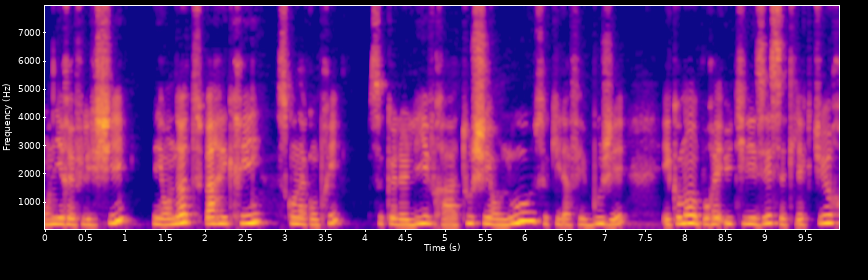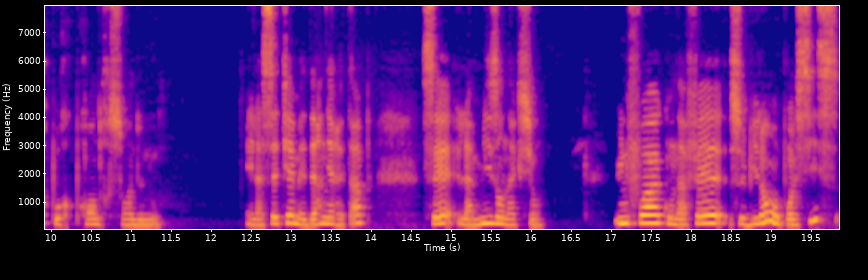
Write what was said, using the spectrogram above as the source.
On y réfléchit et on note par écrit ce qu'on a compris, ce que le livre a touché en nous, ce qu'il a fait bouger, et comment on pourrait utiliser cette lecture pour prendre soin de nous. Et la septième et dernière étape, c'est la mise en action. Une fois qu'on a fait ce bilan au point 6,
